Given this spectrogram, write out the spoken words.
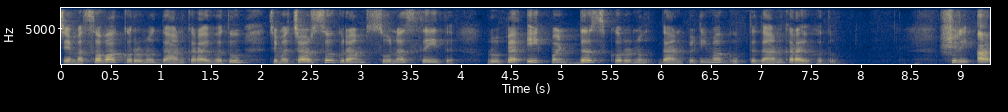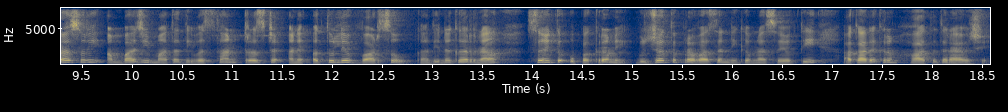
જેમાં સવા કરોડનું દાન કરાયું હતું, જેમાં ચારસો ગ્રામ સોના સહિત રૂપિયા એક પોઈન્ટ દસ કરોડનું દાનપેટીમાં ગુપ્તદાન કરાયું હતું. શ્રી આરાસુરી અંબાજી માતા દેવસ્થાન ટ્રસ્ટ અને અતુલ્ય વારસો ગાંધીનગરના સંયુક્ત ઉપક્રમે ગુજરાત પ્રવાસન નિગમના સહયોગથી આ કાર્યક્રમ હાથ ધરાયો છે.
